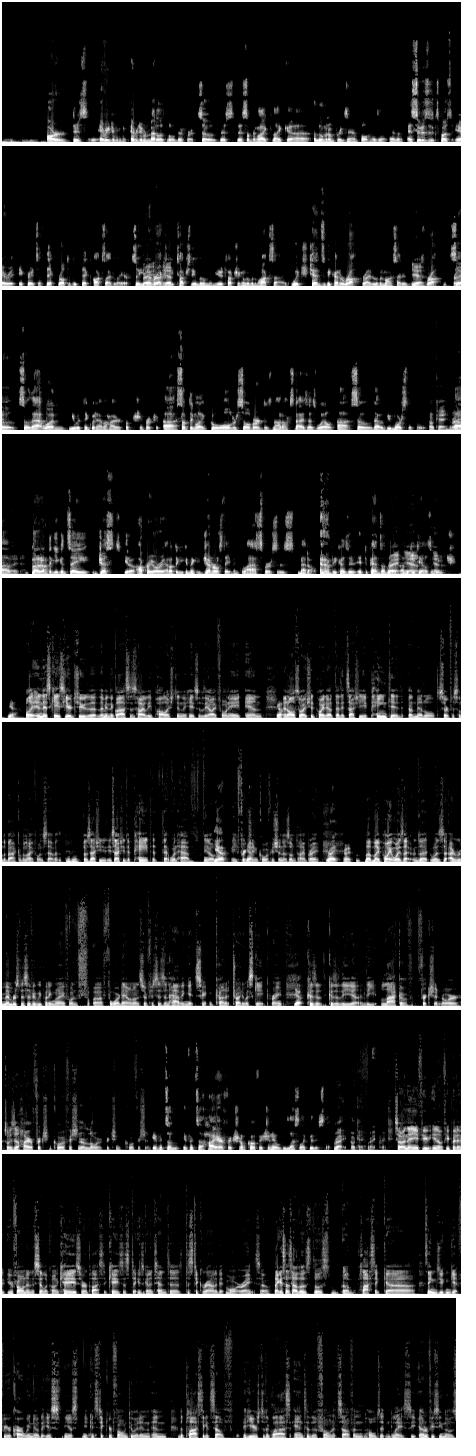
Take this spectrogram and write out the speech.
are there's every different every different metal is a little different. So there's there's something like like uh, aluminum, for example, has a has a as soon as it's exposed to air, it, it creates a thick, relatively thick oxide layer. So you Right, never actually yeah. touch the aluminum. You're touching aluminum oxide, which tends to be kind of rough, right? Aluminum oxide is, Yeah. is rough. So so that one you would think would have a higher coefficient of friction. Uh, something like gold or silver does not oxidize as well, uh, so that would be more slippery. Okay, right, Uh, right. But I don't think you can say just, you know, a priori, I don't think you can make a general statement glass versus metal because it, it depends on the, Right, on the yeah, details of yeah. each. Yeah. Well, in this case here too, the I mean the glass is highly polished in the case of the iPhone 8, and Yep. and also I should point out that it's actually a painted uh, metal surface on the back of an iPhone 7. Mhm. So it's actually it's actually the paint that, that would have you know Yep. a friction coefficient of some type, right? Right. Right. But my point was that, that was that I remember specifically putting my iPhone f- uh, 4 down on surfaces and having it kind of try to escape, right? Yep. Because of because of the uh, the lack of friction, or so is it a higher friction coefficient or lower friction coefficient? If it's a if it's a higher frictional coefficient, it will be less likely to slip. Right. Okay. Right. Right. So, and then if you you know if you put a, your phone in a silicone case or a plastic case, it's, it's going to tend to to stick around a bit more, right? So, I guess that's how those those um, plastic uh, things you can get for your car window that you you know you can stick your phone to it, and and the plastic itself adheres to the glass and to the phone itself and holds it in place. I don't know if you've seen those,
